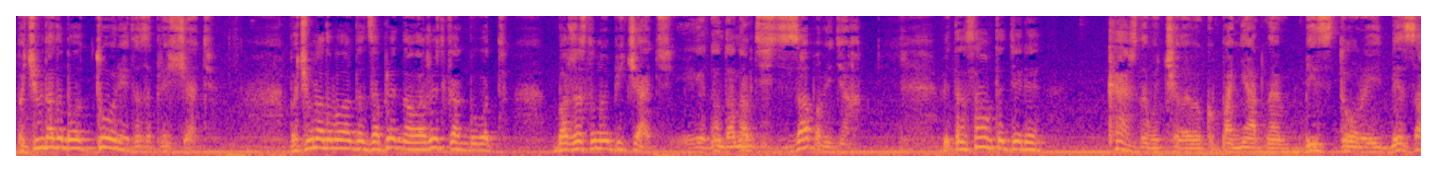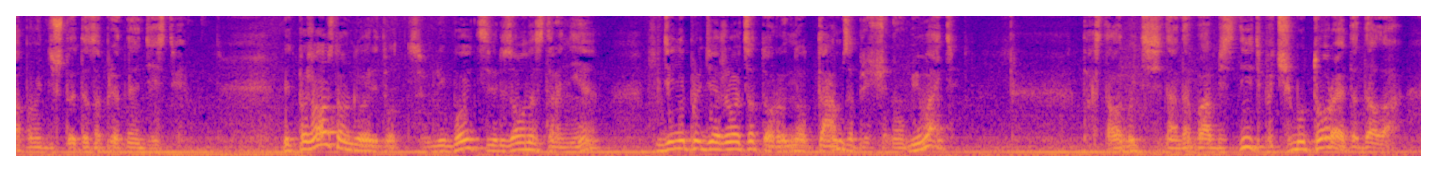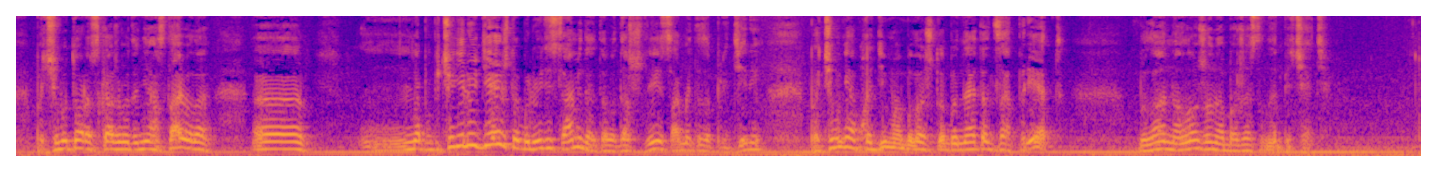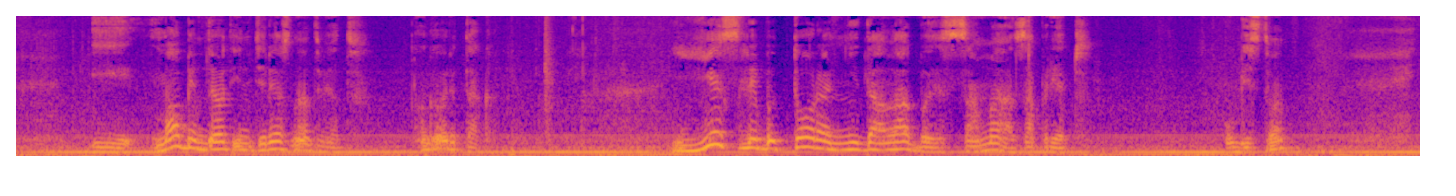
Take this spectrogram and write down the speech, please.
Почему надо было Торе это запрещать? Почему надо было этот запрет наложить как бы вот божественную печать? И надо она в 10 заповедях. Ведь на самом-то деле – каждому человеку понятно без Торы и без заповеди, что это запретное действие. Ведь, пожалуйста, он говорит, вот в любой цивилизованной стране, где не придерживаются Торы, но там запрещено убивать. Так стало быть, надо бы объяснить, почему Тора это дала. Почему Тора, скажем, это не оставила э, на попечение людей, чтобы люди сами до этого дошли, сами это запретили. Почему необходимо было, чтобы на этот запрет – была наложена божественная печать. И Малбим дает интересный ответ. Он говорит так. Если бы Тора не дала бы сама запрет убийства,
